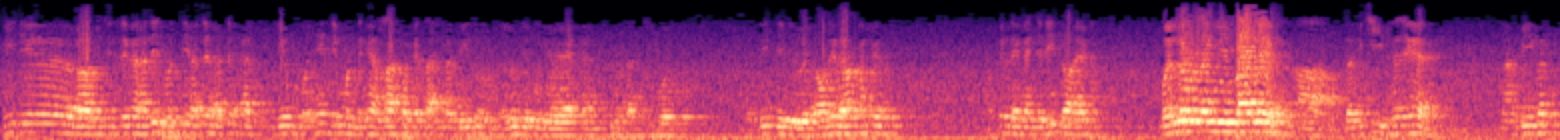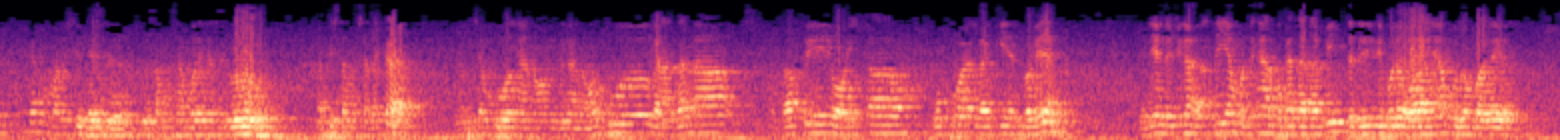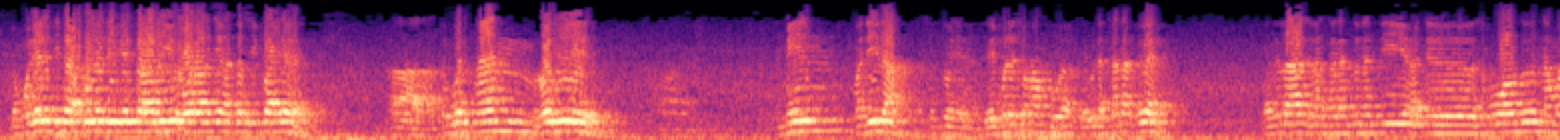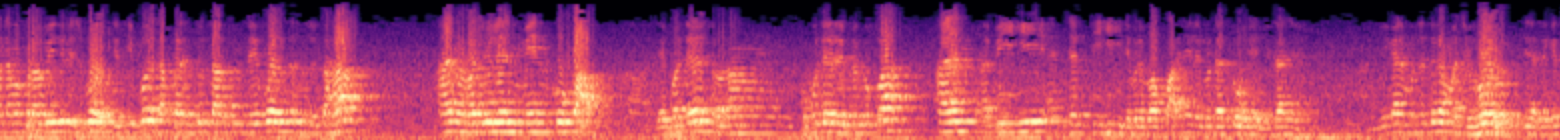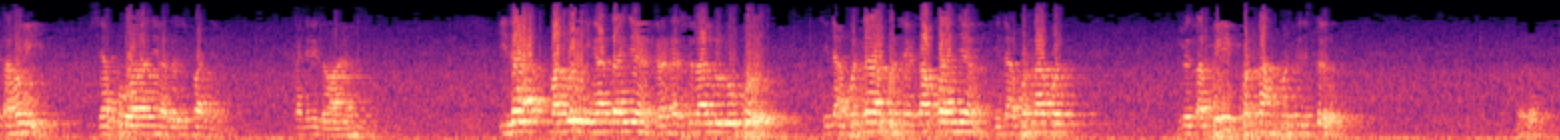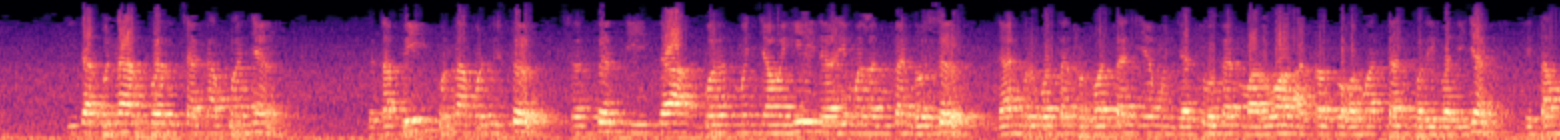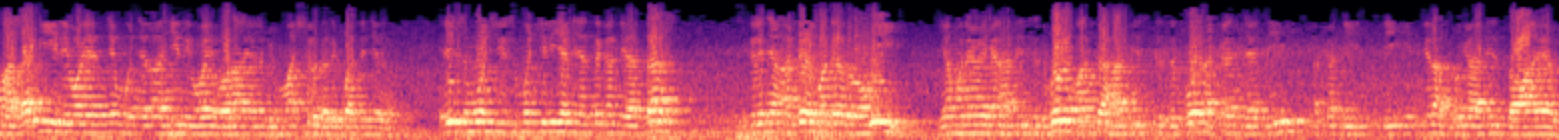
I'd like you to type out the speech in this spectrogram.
Ini dia kalau menceritakan hadis berarti ada ada, ada dia maknanya dia mendengarlah perkataan Nabi itu lalu dia meriwayatkan perkataan tersebut. Jadi dia diriwayatkan oleh orang kafir. Maka dia akan jadi dhaif. Belum lagi balik. Ha, dah kecil misalnya kan. Nabi kan kan manusia biasa bersama-sama dengan seluruh lapisan masyarakat bercampur dengan orang dengan orang tua, kanak-kanak, kafir, orang Islam, perempuan, lelaki dan sebagainya. Jadi ada juga nanti yang mendengar perkataan Nabi terdiri daripada orang yang belum balik. Kemudian tidak boleh diketahui orangnya atau sifatnya. Ha, ataupun an rajulin. Ha, min Madinah contohnya. Daripada seorang buah, daripada sanad tu kan. Katalah dalam salat tu nanti ada semua tu nama-nama perawi tu disebut. Tiba-tiba sampai satu tahap level tu satu tahap an rajulin min Kufah. Daripada seorang pemuda daripada Kufah an abihi an jaddihi daripada bapaknya daripada datuknya misalnya. Ini kan benda tu kan majhul, tidak diketahui siapa orangnya atau sifatnya. Kan jadi doa. Tidak bagus ingatannya kerana selalu lupa. Tidak benar percakapannya, tidak pernah ber tetapi pernah berdusta Tidak benar percakapannya Tetapi pernah berdusta Serta tidak menjauhi dari melakukan dosa Dan perbuatan-perbuatan yang menjatuhkan marwah atau kehormatan peribadinya. Ditambah lagi riwayatnya menyalahi riwayat orang yang lebih masyur daripadanya. Jadi semua ciri-semua ciri yang dinyatakan di atas Sekiranya ada pada rawi yang meneriwayatkan hadis tersebut maka hadis tersebut akan jadi akan di diiktiraf sebagai hadis dhaif.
